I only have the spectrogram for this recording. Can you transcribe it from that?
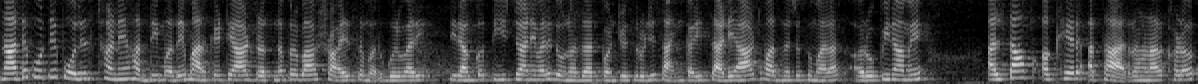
नातेपुते पोलीस ठाणे हद्दीमध्ये मार्केट यार्ड रत्नप्रभा शाळेसमोर गुरुवारी दिनांक तीस जानेवारी दोन हजार पंचवीस रोजी सायंकाळी साडेआठ वाजण्याच्या सुमारास आरोपी नामे अल्ताफ अखेर अतार राहणार खडक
